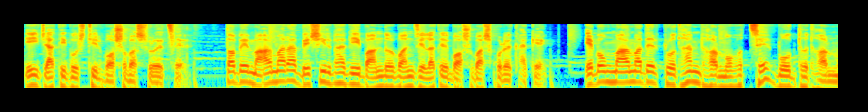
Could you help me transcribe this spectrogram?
এই জাতিগোষ্ঠীর বসবাস রয়েছে। তবে মারমারা বেশিরভাগই বান্দরবান জেলাতে বসবাস করে থাকে এবং মারমাদের প্রধান ধর্ম হচ্ছে বৌদ্ধ ধর্ম।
